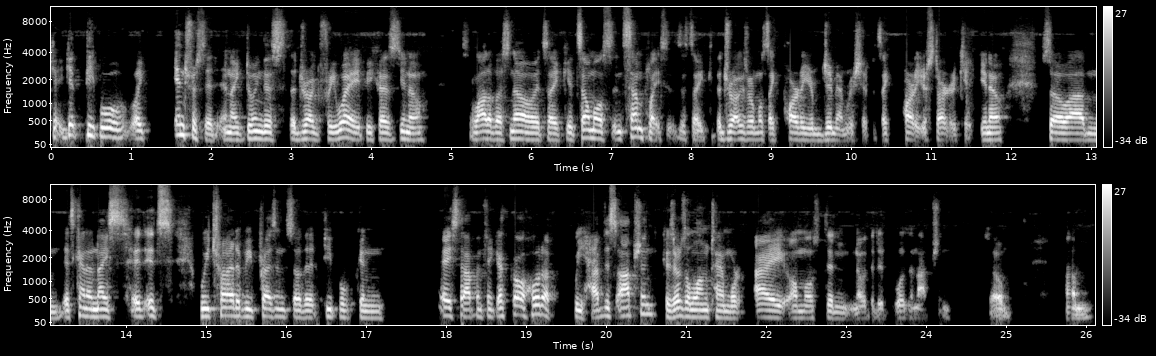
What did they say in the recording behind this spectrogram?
get people like interested in like doing this the drug free way because you know a lot of us know it's like it's almost in some places it's like the drugs are almost like part of your gym membership. It's like part of your starter kit you know? So um, it's kind of nice. It, it's we try to be present so that people can hey stop and think oh hold up. We have this option? Because there was a long time where i almost didn't know that it was an option. So um,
